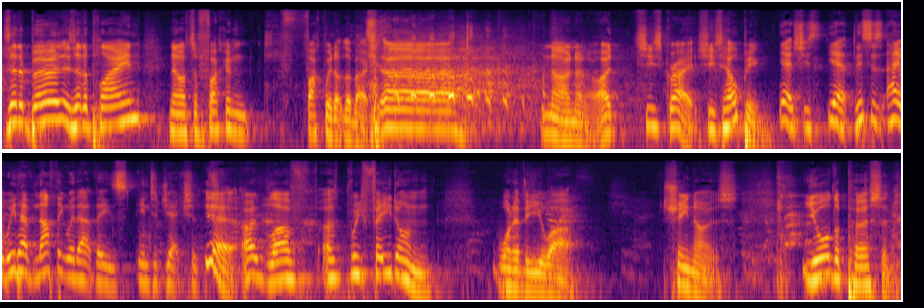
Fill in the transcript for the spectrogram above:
Is that a bird? Is that a plane? No, it's a fucking fuckwit up the back. Uh, no, no, no. I, she's great. She's helping. yeah, she's. Yeah, this is. Hey, we'd have nothing without these interjections. Yeah, I love. Uh, we feed on whatever you are. She knows. You're the person.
